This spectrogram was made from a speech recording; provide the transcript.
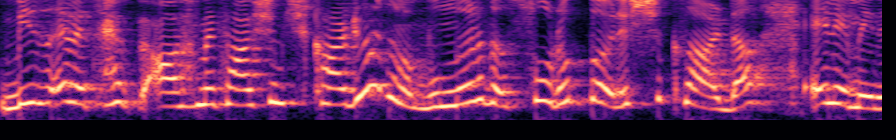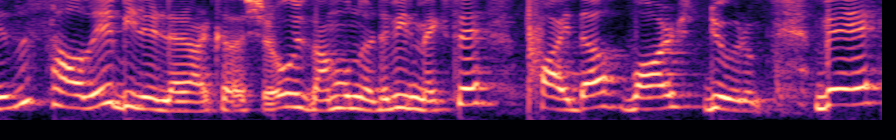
biz evet hep Ahmet Haşim çıkarıyoruz ama bunları da sorup böyle şıklarda elemenizi sağlayabilirler arkadaşlar. O yüzden bunları da bilmekte fayda var diyorum. Ve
